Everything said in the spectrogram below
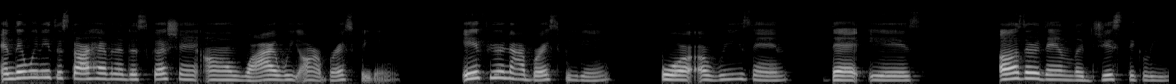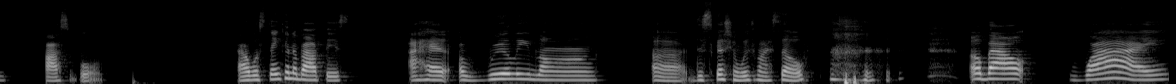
And then we need to start having a discussion on why we aren't breastfeeding. If you're not breastfeeding for a reason that is other than logistically possible. I was thinking about this. I had a really long uh, discussion with myself about why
